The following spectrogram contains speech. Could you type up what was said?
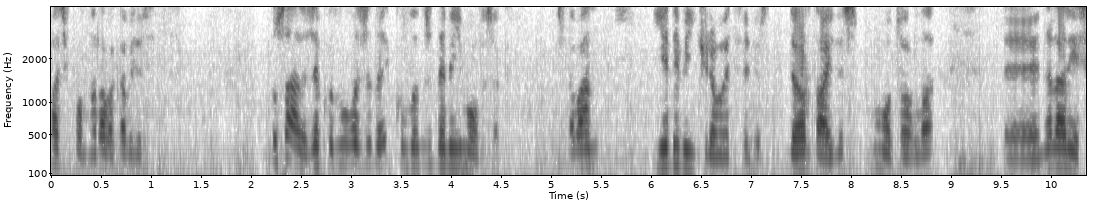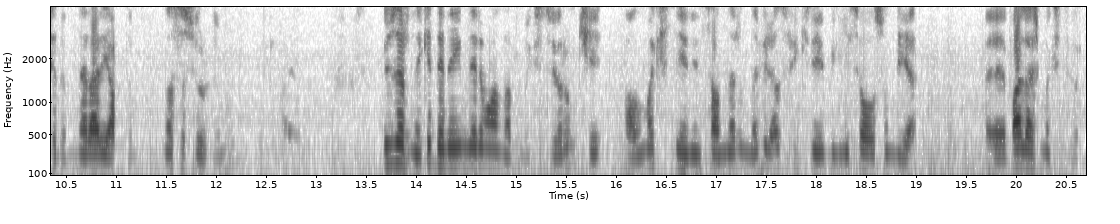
Açıp onlara bakabilirsiniz. Bu sadece kullanıcı, de, kullanıcı deneyimi olacak. İşte ben 7000 kilometredir, 4 aydır bu motorla ee, neler yaşadım, neler yaptım, nasıl sürdüm. Üzerindeki deneyimlerimi anlatmak istiyorum ki almak isteyen insanların da biraz fikri, bilgisi olsun diye e, paylaşmak istiyorum.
